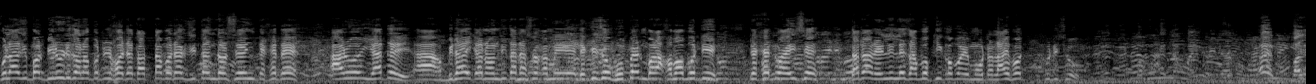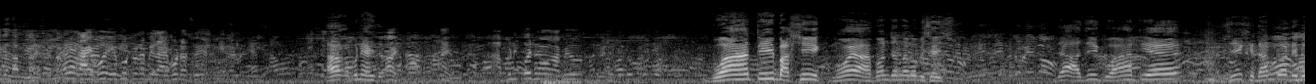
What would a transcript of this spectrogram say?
খোলা জীপত বিৰোধী দলপতিৰ সৈতে তত্বাৱধায়ক জিতেন্দ্ৰ সিং তেখেতে আৰু ইয়াতেই আহ, বিধায়িকা নন্দিতা দাসক আমি দেখিছোঁ ভূপেন বৰা সভাপতি তেখেতো আহিছে দাদা ৰেলীলৈ যাব কি ক'ব এই মুহূৰ্তত লাইভত সুধিছোঁ লাইভত এই মুহূৰ্তত আমি লাইভত আছোঁ গুৱাহাটীবাসীক মই আহ্বান জনাব বিচাৰিছোঁ যে আজি গুৱাহাটীয়ে যি সিদ্ধান্ত দিব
